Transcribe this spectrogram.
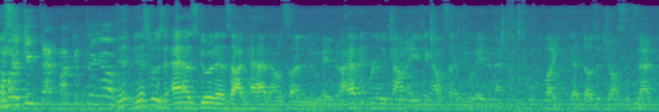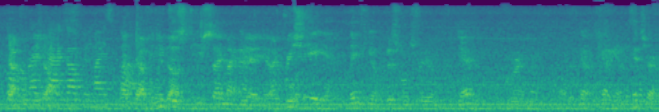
I'm gonna keep that fucking thing up. Th- This was as good as I've had outside of New Haven. I haven't really found anything outside of New Haven that like that does it justice. That definitely Right does. back up in my spot. That definitely You does. just, you signed my hand. Yeah, yeah. I appreciate it. Thank you. This one's for you. Yeah. We gotta, gotta get a picture.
